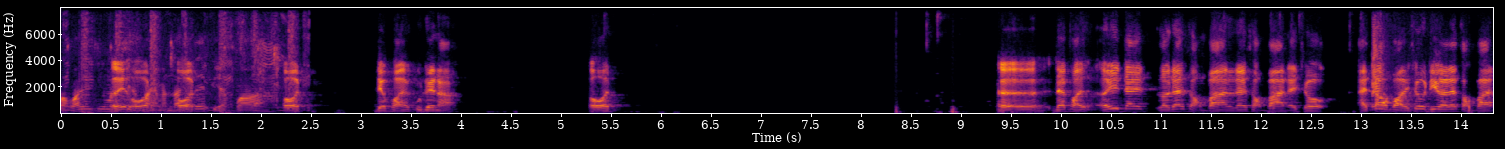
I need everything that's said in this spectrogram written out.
บอกว่าจริงๆมันเฮ้ยเสียบโอ๊ตใหม่มันน่าโอ๊ตจะได้เปรียบกว่าโอ๊ตเดี๋ยวพอให้กูด้วยนะโอ๊ต เออ ได้พอเอ้ยได้เราได้สองบ้านเราได้สองบ้านไอ้โชคไอ้ต่อบอยโชคที่เราได้สองบ้าน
